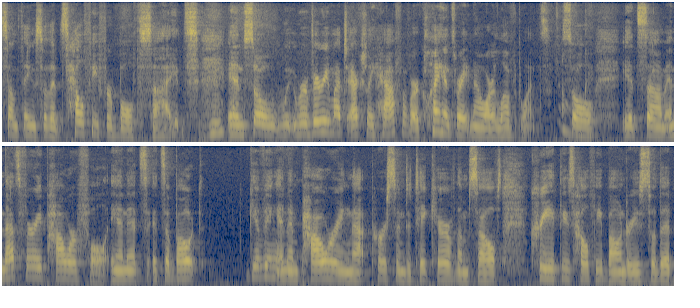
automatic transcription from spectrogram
something so that it's healthy for both sides. And so we, we're very much actually half of our clients right now are loved ones. so it's um, and that's very powerful and it's it's about giving and empowering that person to take care of themselves, create these healthy boundaries so that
